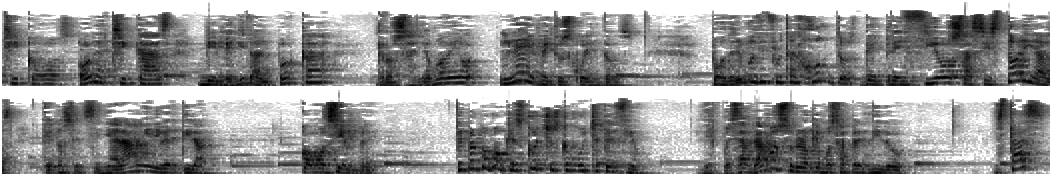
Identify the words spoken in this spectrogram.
chicos, hola chicas, bienvenido al podcast Rosario Modeo, léeme tus cuentos. Podremos disfrutar juntos de preciosas historias que nos enseñarán y divertirán. Como siempre, te propongo que escuches con mucha atención y después hablamos sobre lo que hemos aprendido. ¿Estás?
